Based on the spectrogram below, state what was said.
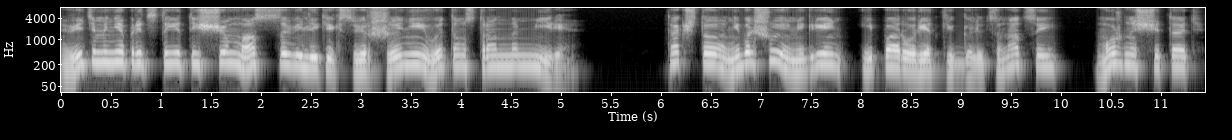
Ведь мне предстоит еще масса великих свершений в этом странном мире. Так что небольшую мигрень и пару редких галлюцинаций можно считать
